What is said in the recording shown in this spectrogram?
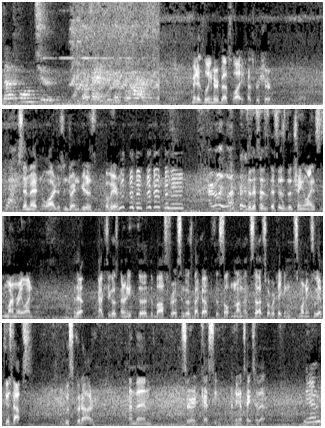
Platform two. Okay, Maida's living her best life, that's for sure. Yeah, Simit and water, just enjoying. You're just over here. I really was. so this is this is the train line. This is the Marmaray line. Yeah. actually goes underneath the, the Bosphorus and goes back up to Sultan Ahmed. So that's what we're taking this morning. So we have two stops, Uskudar and then Sirkeci. I think that's how you say that. You know,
